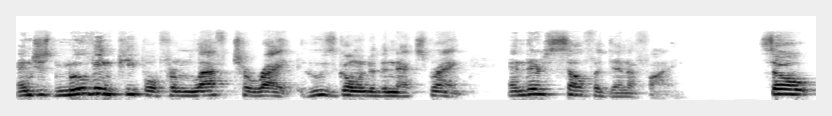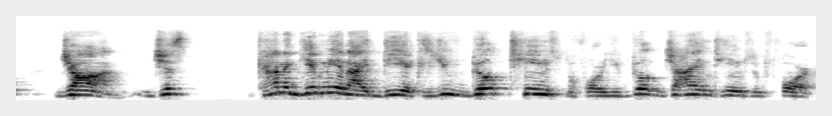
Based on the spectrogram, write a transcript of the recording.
and just moving people from left to right, who's going to the next rank, and they're self identifying. So, John, just kind of give me an idea because you've built teams before, you've built giant teams before.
